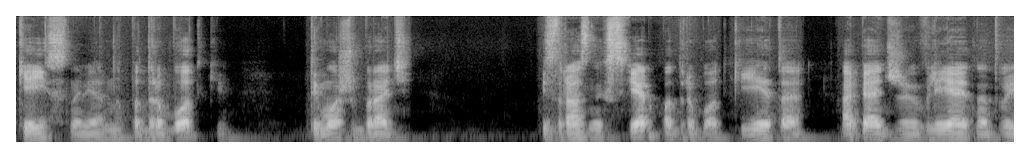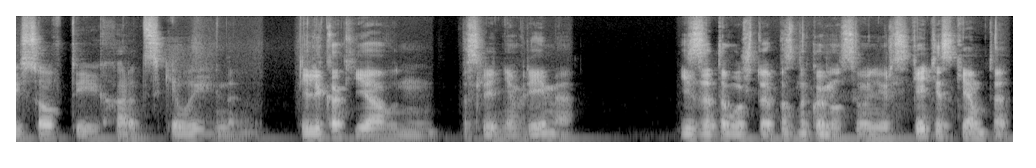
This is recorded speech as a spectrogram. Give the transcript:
кейс, наверное, подработки. Ты можешь брать из разных сфер подработки, и это, опять же, влияет на твои софты и хард-скиллы. Да. Или как я вон, в последнее время, из-за того, что я познакомился в университете с кем-то,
